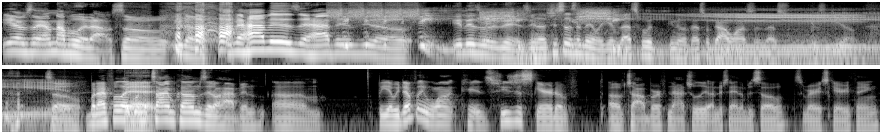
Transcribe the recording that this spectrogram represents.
You know what I'm saying? I'm not pulling it out. So, you know, if it happens, it happens, you know. It is what it is. You know, it's just something like if that's what you know, that's what God wants and that's you know. So but I feel like when the time comes it'll happen. Um but yeah, we definitely want kids. She's just scared of of childbirth naturally, understandably so. It's a very scary thing.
